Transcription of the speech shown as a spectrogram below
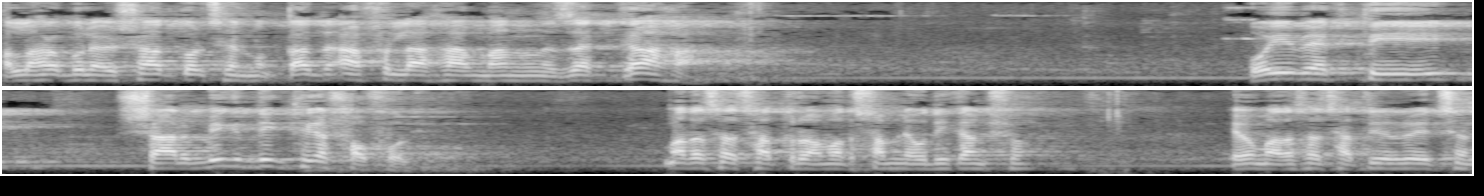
আল্লাহ রাবুল ইরশাদ করছেন, কাদ আফলাহা মান জাক্কাহা ওই ব্যক্তি সার্বিক দিক থেকে সফল। মাদ্রাসা ছাত্র আমাদের সামনে অধিকাংশ এবং মাদ্রাসা ছাত্রীরা রয়েছেন,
